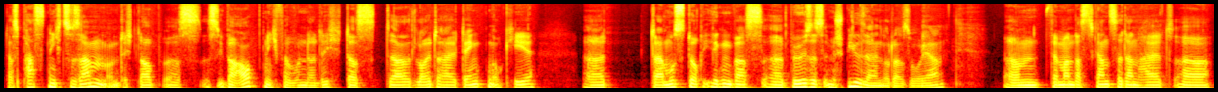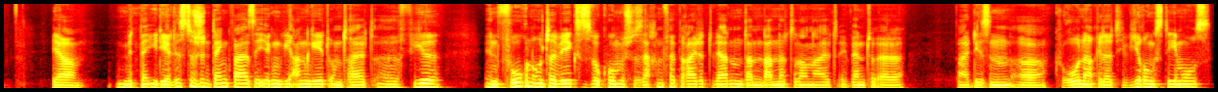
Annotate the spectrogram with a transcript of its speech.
Das passt nicht zusammen und ich glaube, es ist überhaupt nicht verwunderlich, dass da Leute halt denken, okay, äh, da muss doch irgendwas äh, Böses im Spiel sein oder so, ja. Ähm, wenn man das Ganze dann halt, äh, ja, mit einer idealistischen Denkweise irgendwie angeht und halt äh, viel in Foren unterwegs ist, wo komische Sachen verbreitet werden, dann landet er dann halt eventuell bei diesen äh, Corona-Relativierungsdemos,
